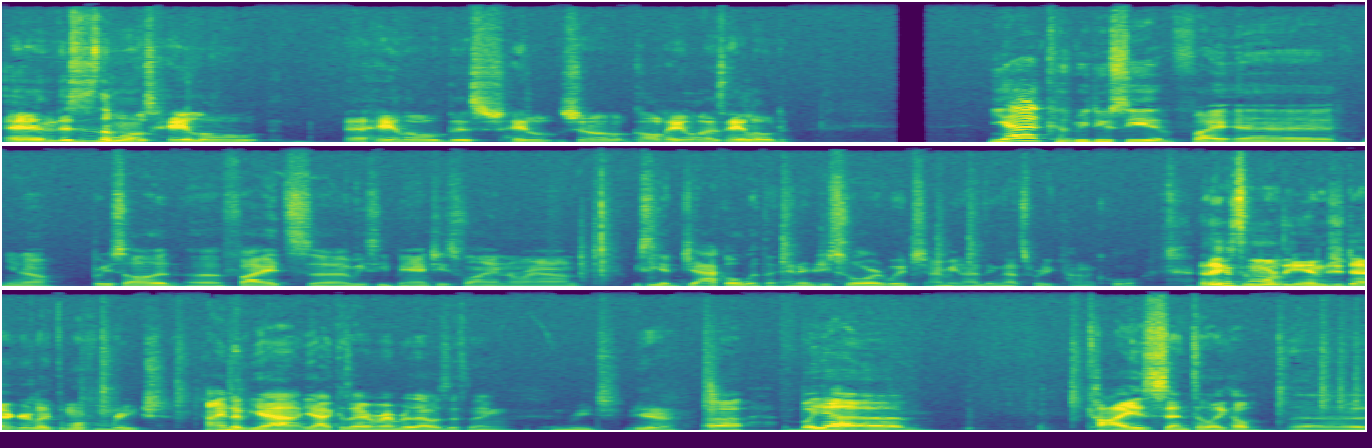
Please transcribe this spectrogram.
And this is the most Halo, uh, Halo. This Halo show called Halo has Haloed. Yeah, because we do see fight. Uh, you know, pretty solid uh, fights. Uh, we see banshees flying around. We see a jackal with an energy sword, which I mean, I think that's pretty kind of cool. I think it's more of the energy dagger, like the one from Reach. Kind of, yeah, yeah. Because I remember that was a thing in Reach. Yeah. Uh, but yeah, um, Kai is sent to like help uh,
